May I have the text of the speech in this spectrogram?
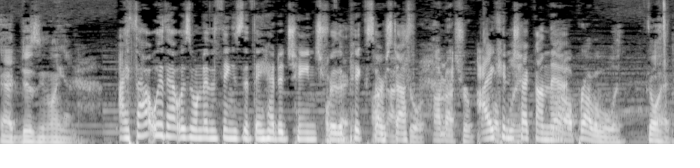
at Disneyland. I thought that was one of the things that they had to change for the Pixar I'm stuff. Sure. I'm not sure. I can check on that. No, probably. Go ahead.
